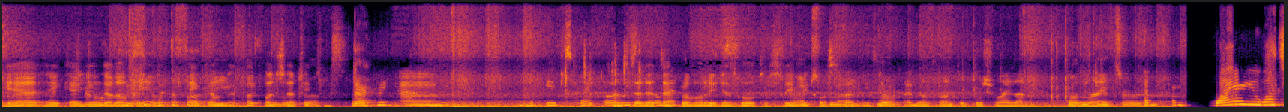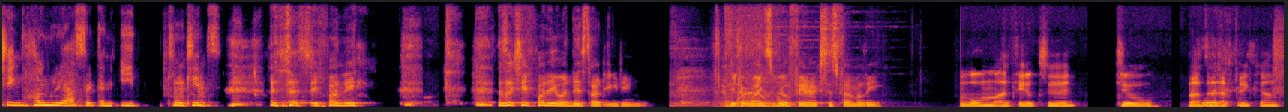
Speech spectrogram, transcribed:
Yeah, we can in the lobby. what the fuck? Are you fucking What's with that it? drugs? What do you expect? Oh, After that, I probably just go to sleep because blind. fuck it. No. I don't want to push my luck All on my. Why are you watching Hungry African eat kids? It's actually funny. It's actually funny when they start eating. It reminds me of Felix's family. Woman, uh, Felix is a Jew, not an African.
